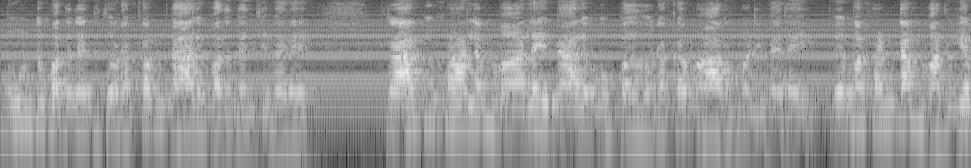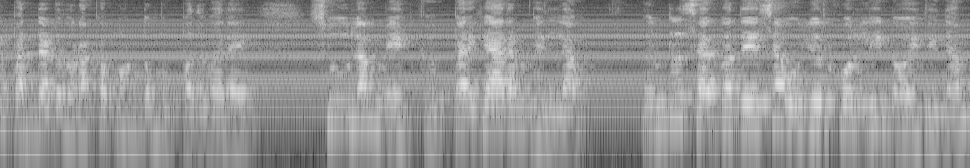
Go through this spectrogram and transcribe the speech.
மூன்று பதினஞ்சு தொடக்கம் நாலு பதினஞ்சு வரை ராகு காலம் மாலை நாலு முப்பது தொடக்கம் ஆறு மணி வரை விமகண்டம் மதியம் பன்னெண்டு தொடக்கம் ஒன்று முப்பது வரை சூலம் மேற்கு பரிகாரம் வெள்ளம் இன்று சர்வதேச உயிர்கொல்லி நோய் தினம்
